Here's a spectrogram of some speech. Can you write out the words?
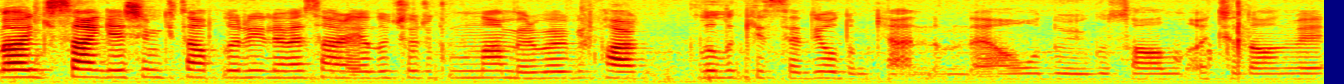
ben kişisel gelişim kitaplarıyla vesaire ya da çocukluğumdan beri böyle bir farklılık hissediyordum kendimde. O duygusal açıdan ve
